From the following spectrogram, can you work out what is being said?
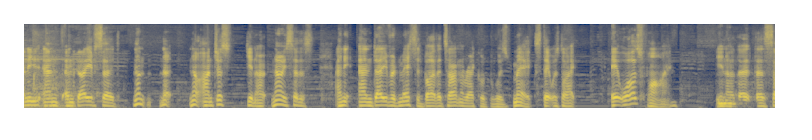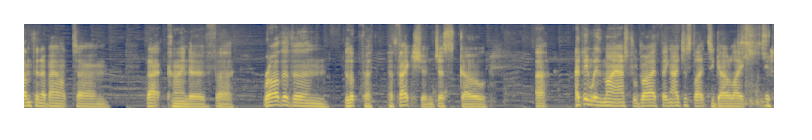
And he and and Dave said, "No, no, no. I'm just, you know, no." He said this, and it, and Dave admitted by the time the record was mixed, it was like, it was fine. You know, there, there's something about um, that kind of uh, rather than look for perfection, just go. Uh, I think with my astral drive thing, I just like to go like this,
